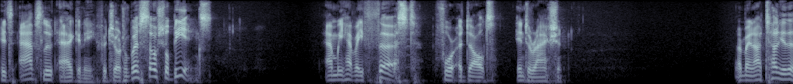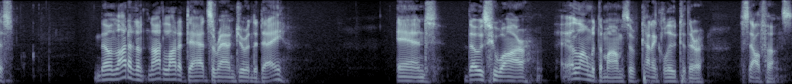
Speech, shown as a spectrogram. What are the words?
It's absolute agony for children. We're social beings, and we have a thirst for adult interaction. I mean, I tell you this: no, a lot of not a lot of dads around during the day, and those who are, along with the moms, are kind of glued to their cell phones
